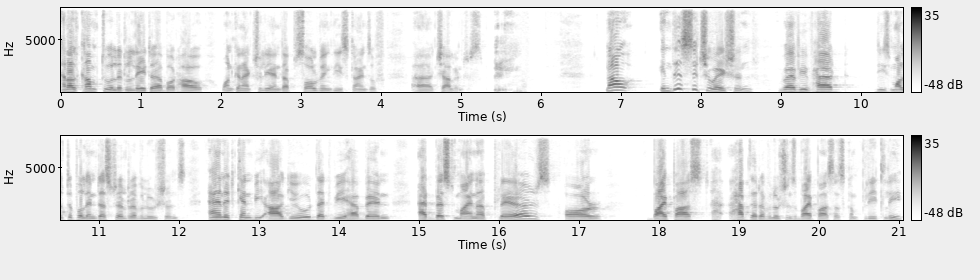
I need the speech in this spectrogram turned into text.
and I'll come to a little later about how one can actually end up solving these kinds of uh, challenges. now, in this situation where we've had these multiple industrial revolutions, and it can be argued that we have been at best minor players or bypassed, ha- have the revolutions bypass us completely.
